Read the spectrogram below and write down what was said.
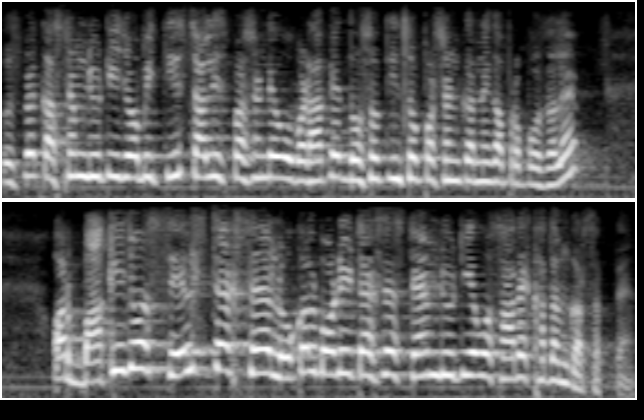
उस पर कस्टम ड्यूटी जो अभी 30-40 परसेंट है वो बढ़ा के 200-300 परसेंट करने का प्रपोजल है। और बाकी जो सेल्स टैक्स है लोकल बॉडी टैक्स है स्टैम्प ड्यूटी है वो सारे खत्म कर सकते हैं।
